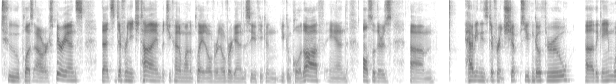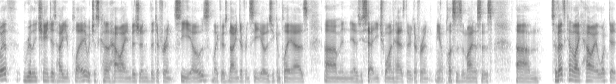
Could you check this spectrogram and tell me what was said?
two plus hour experience that's different each time but you kind of want to play it over and over again to see if you can you can pull it off and also there's um, having these different ships you can go through uh, the game with really changes how you play, which is kind of how I envisioned the different CEOs. Like there's nine different CEOs you can play as, um, and as you said, each one has their different you know pluses and minuses. Um, so that's kind of like how I looked at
